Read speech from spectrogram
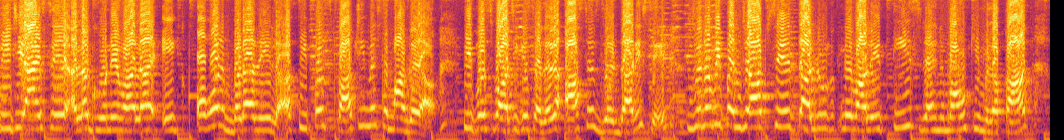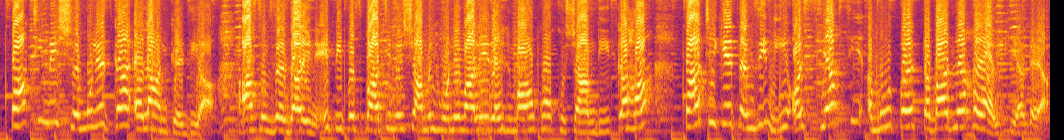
पीटीआई से अलग होने वाला एक और बड़ा रेला पीपल्स पार्टी में समा गया। पीपल्स पार्टी के सदर आसिफ जरदारी से जनूबी पंजाब से ताल्लुक रखने वाले 30 रहनुमाओं की मुलाकात पार्टी में शमूलियत का ऐलान कर दिया। आसिफ जरदारी ने पीपल्स पार्टी में शामिल होने वाले रहनुमाओं को खुशामदीद कहा। पार्टी के तंजीमी और सियासी अमूर पर तबादला ख्याल किया गया।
